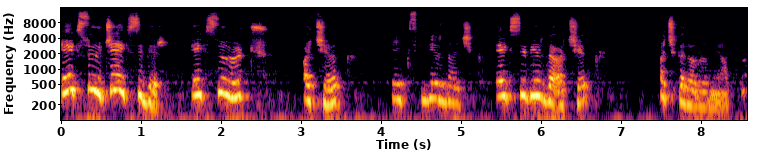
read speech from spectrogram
Eksi 3'e eksi 1. Eksi 3 açık. Eksi bir de açık. Eksi 1 de açık. Açık aralığını yaptım.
